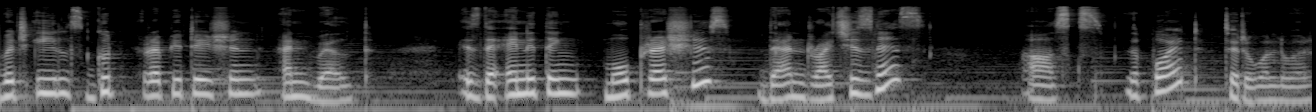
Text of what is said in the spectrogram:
which yields good reputation and wealth? Is there anything more precious than righteousness? asks the poet Tiruvalluvar.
